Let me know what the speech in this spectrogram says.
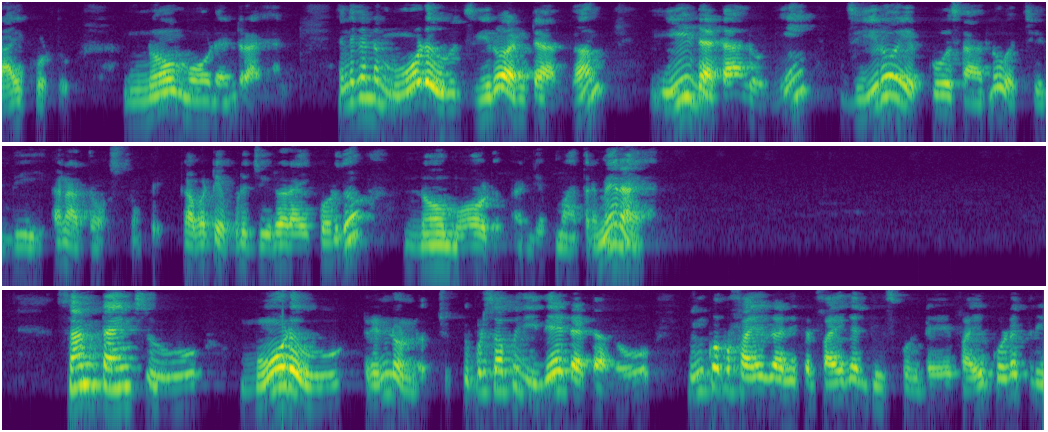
రాయకూడదు. నో మోడ్ అని రాయాలి. ఎందుకంటే మోడ్ జీరో అంటే అర్థం ఈ డేటాలోని జీరో ఎక్కువ సార్లు వచ్చింది అని అర్థం వస్తుంది. కాబట్టి ఎప్పుడు జీరో రాయకూడదు నో మోడ్ అని చెప్పి మాత్రమే రాయాలి. సమ్ టైమ్స్ మోడ్ రెండు ఉండొచ్చు. ఇప్పుడు సపోజ్ ఇదే డేటాలో ఇంకొక ఫైవ్ కానీ ఇక్కడ ఫైవ్ కానీ తీసుకుంటే ఫైవ్ కూడా త్రీ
